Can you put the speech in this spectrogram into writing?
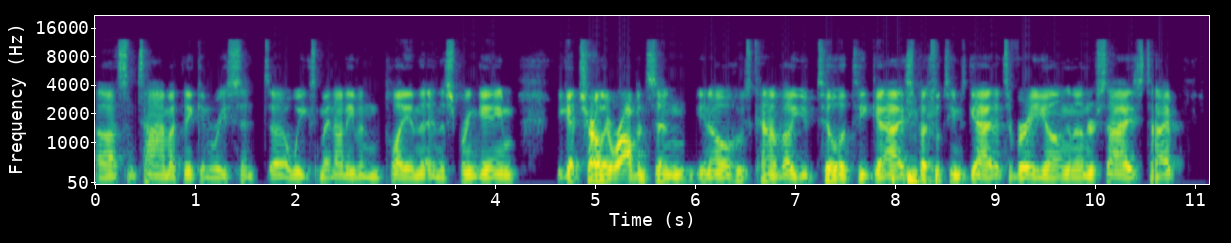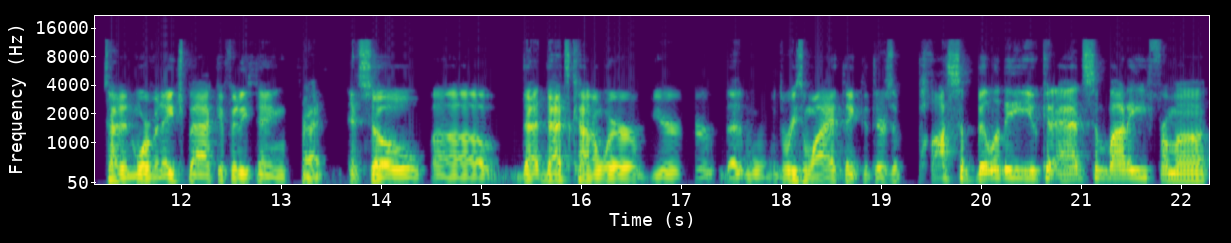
uh, some time. I think in recent uh, weeks may not even play in the in the spring game. You got Charlie Robinson, you know, who's kind of a utility guy, mm-hmm. special teams guy. That's a very young and undersized type, tight end, more of an H back, if anything. Right. And so uh, that that's kind of where you're. That, the reason why I think that there's a possibility you could add somebody from a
